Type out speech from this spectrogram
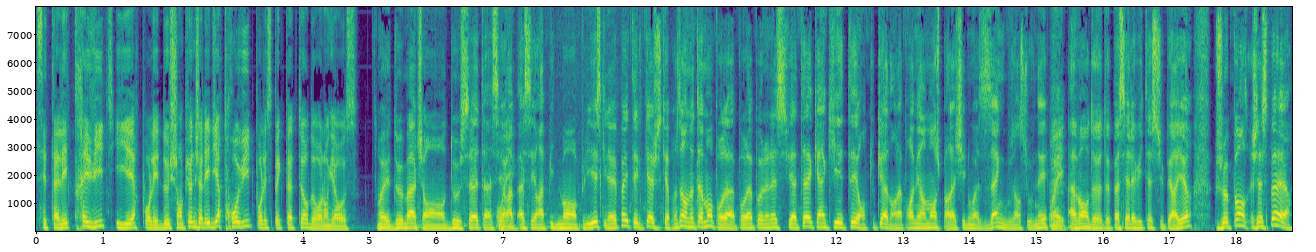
C'est allé très vite hier pour les deux championnes. J'allais dire trop vite pour les spectateurs de Roland Garros. Ouais, deux matchs en deux sets assez, Ouais. rap- assez rapidement pliés, ce qui n'avait pas été le cas jusqu'à présent, notamment pour la, pour la polonaise Swiatek, inquiétée en tout cas dans la première manche par la chinoise Zhang, vous vous en souvenez, Oui. avant de, de passer à la vitesse supérieure. Je pense, j'espère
